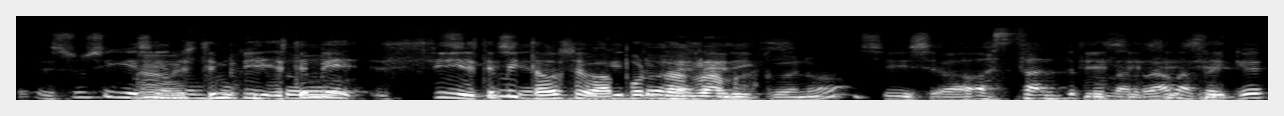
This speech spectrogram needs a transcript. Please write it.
Eso sigue No, siendo este, un este invi- poquito, sí, este invitado se va por las genérico, ramas. ¿no? Sí, se va bastante Sí, por las sí, sí, ramas. Hay sí, que,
